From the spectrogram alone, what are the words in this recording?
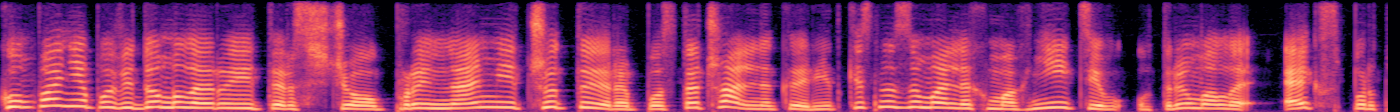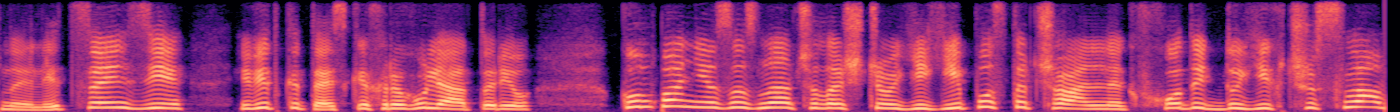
Компанія повідомила Reuters, що принаймні чотири постачальники рідкісноземельних магнітів отримали експортні ліцензії від китайських регуляторів. Компанія зазначила, що її постачальник входить до їх числа.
